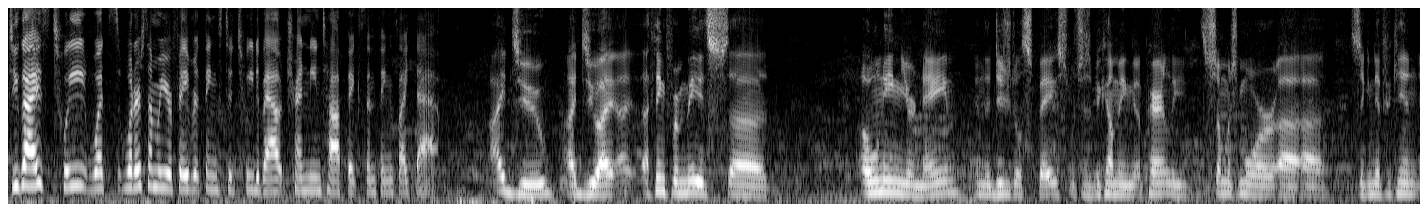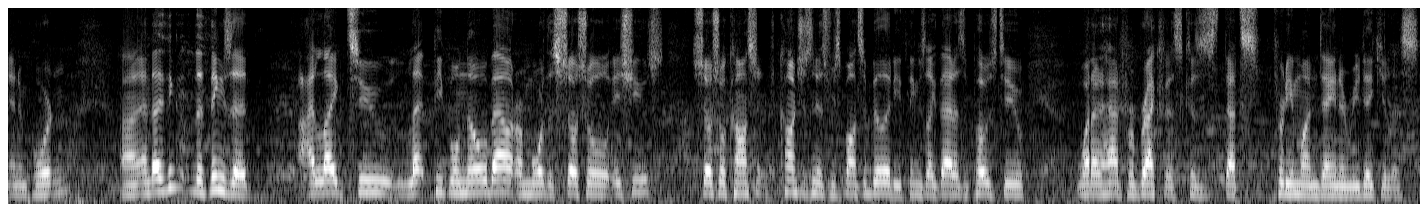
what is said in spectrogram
Do you guys tweet? What's what are some of your favorite things to tweet about, trending topics and things like that? I do. I do. I, I, think for me it's uh, owning your name in the digital space, which is becoming apparently so much more uh, uh, significant and important. Uh, and I think the things that I like to let people know about are more the social issues, social con- consciousness, responsibility, things like that, as opposed to what I had for breakfast, because that's pretty mundane and ridiculous.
